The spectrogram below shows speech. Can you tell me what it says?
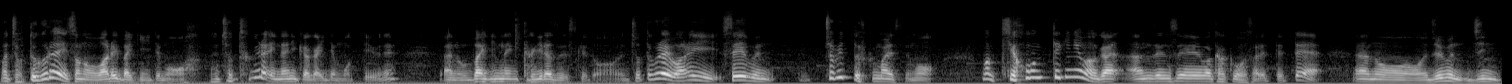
まあ、ちょっとぐらいその悪いばい菌いても ちょっとぐらい何かがいてもっていうねあのばい菌に限らずですけどちょっとぐらい悪い成分ちょびっと含まれてても、まあ、基本的にはが安全性は確保されててあの十分人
